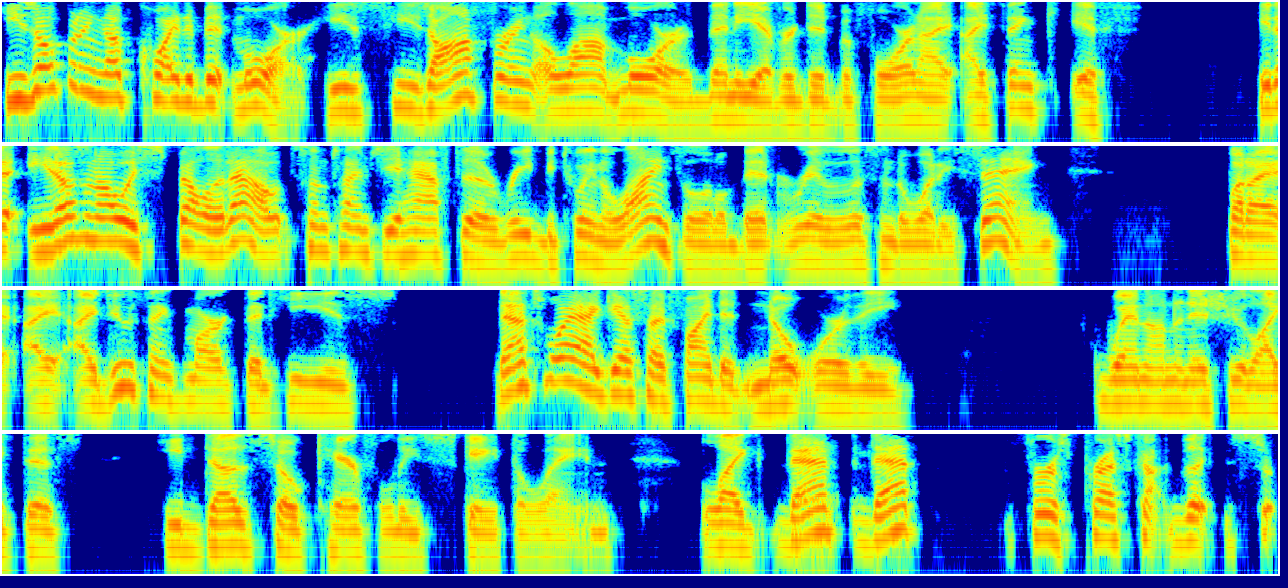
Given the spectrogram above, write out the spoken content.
he's opening up quite a bit more. He's he's offering a lot more than he ever did before, and I I think if he he doesn't always spell it out, sometimes you have to read between the lines a little bit and really listen to what he's saying. But I I, I do think Mark that he's that's why I guess I find it noteworthy when on an issue like this he does so carefully skate the lane like that that first press con the so,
